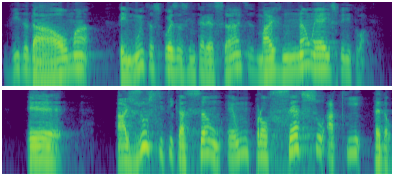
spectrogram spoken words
Vida da alma tem muitas coisas interessantes, mas não é espiritual. É, a justificação é um processo aqui, perdão,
